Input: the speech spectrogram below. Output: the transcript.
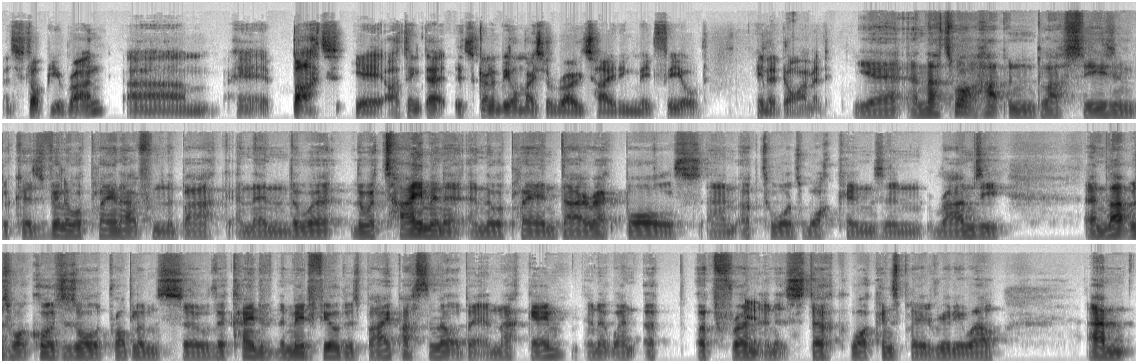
and stop your run. Um, eh, but yeah, I think that it's going to be almost a rotating midfield in a diamond. Yeah, and that's what happened last season because Villa were playing out from the back, and then there were there were timing it, and they were playing direct balls um, up towards Watkins and Ramsey, and that was what causes all the problems. So the kind of the midfield was bypassed a little bit in that game, and it went up up front, Yeah. and it stuck. Watkins played really well. Um,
